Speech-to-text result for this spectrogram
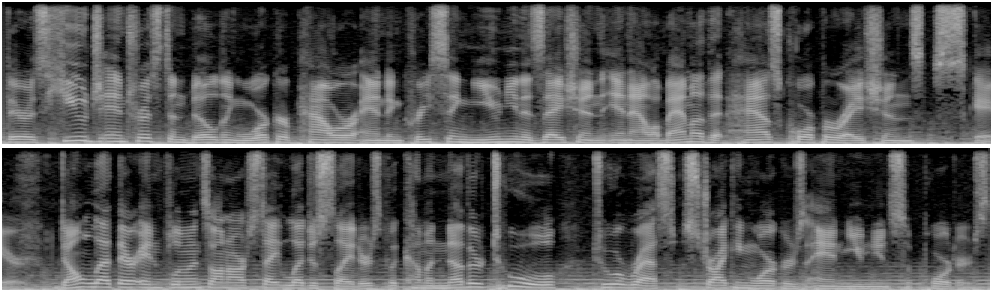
There is huge interest in building worker power and increasing unionization in Alabama that has corporations scared. Don't let their influence on our state legislators become another tool to arrest striking workers and union supporters.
